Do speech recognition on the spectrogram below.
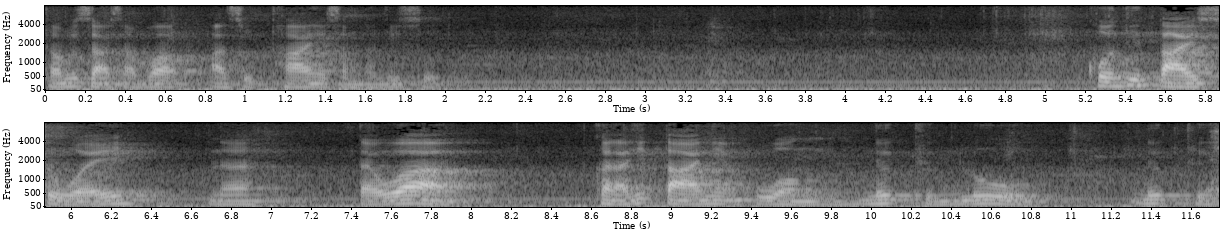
ธรรมศาสตร์สาว่าอันสุดท้ายสำคัญที่สุด คนที่ตายสวยนะแต่ว่าขณะที่ตายเนี่ยห่วงนึกถึงลูก นึกถึง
